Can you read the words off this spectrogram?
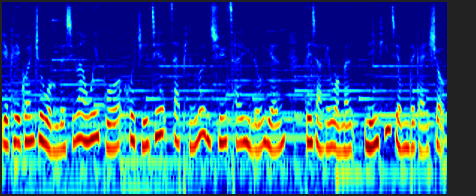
也可以关注我们的新浪微博，或直接在评论区参与留言，分享给我们您听节目的感受。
